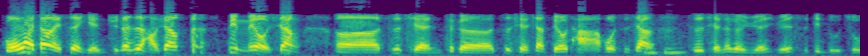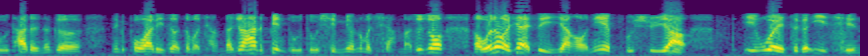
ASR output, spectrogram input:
国外当然也是很严峻，但是好像 并没有像。呃，之前这个之前像 Delta 或者是像之前那个原原始病毒株，它的那个那个破坏力就这么强大，就是它的病毒毒性没有那么强嘛。所以说，呃，我认为现在也是一样哦，你也不需要因为这个疫情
